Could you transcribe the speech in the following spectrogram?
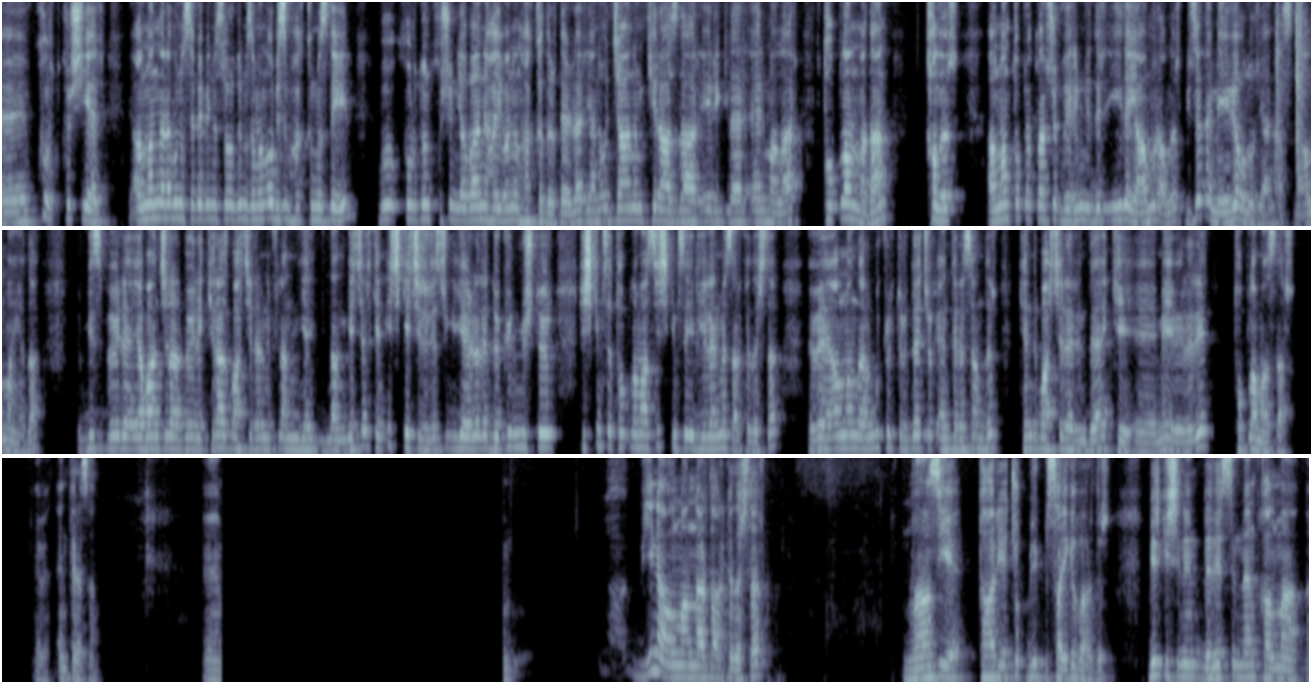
kurt kuş yer. Almanlara bunun sebebini sorduğum zaman o bizim hakkımız değil. Bu kurdun, kuşun, yabani hayvanın hakkıdır derler. Yani o canım kirazlar, erikler, elmalar toplanmadan kalır. Alman toprakları çok verimlidir. iyi de yağmur alır. Güzel de meyve olur yani aslında Almanya'da. Biz böyle yabancılar böyle kiraz bahçelerini falan geçerken iç geçiririz. Çünkü yerlere dökülmüştür. Hiç kimse toplamaz, hiç kimse ilgilenmez arkadaşlar. Ve Almanların bu kültürü de çok enteresandır. Kendi bahçelerindeki e, meyveleri toplamazlar. Evet, enteresan. E, yine Almanlarda arkadaşlar maziye, tarihe çok büyük bir saygı vardır. Bir kişinin dedesinden kalma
